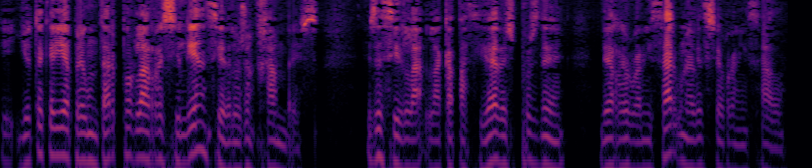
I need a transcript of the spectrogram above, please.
Sí, yo te quería preguntar por la resiliencia de los enjambres, es decir, la, la capacidad después de, de reorganizar una vez se ha organizado.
